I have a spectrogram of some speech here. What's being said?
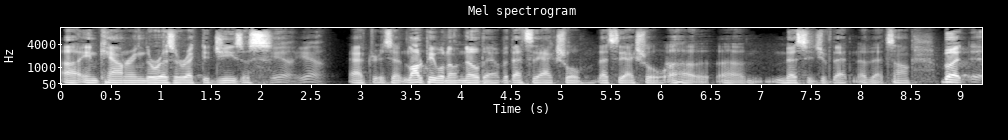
uh, encountering the resurrected Jesus Yeah, yeah. After his. A lot of people don't know that, but that's the actual that's the actual uh, uh, message of that of that song. But uh,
